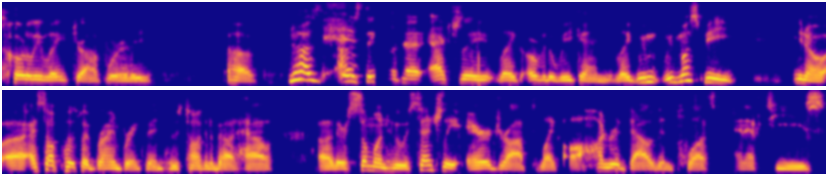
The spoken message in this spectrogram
totally link drop worthy uh, you know, I was I was thinking about that actually, like over the weekend. Like we we must be you know, uh, I saw a post by Brian Brinkman who was talking about how uh, there's someone who essentially airdropped like a hundred thousand plus NFTs,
